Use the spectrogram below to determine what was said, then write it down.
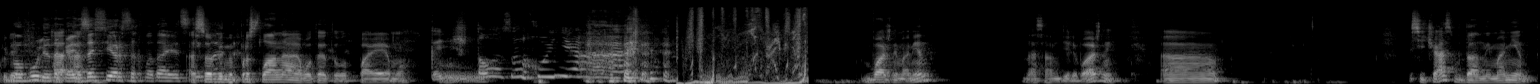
блин. Бабуля А- такая ос- за сердце хватается. Особенно про слона вот эту вот поэму. Что за хуйня? Важный момент, на самом деле важный. А, Сейчас, в данный момент,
